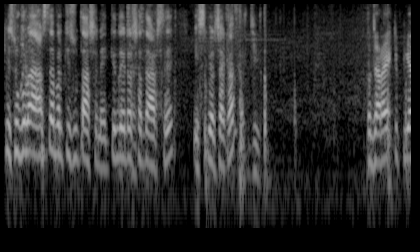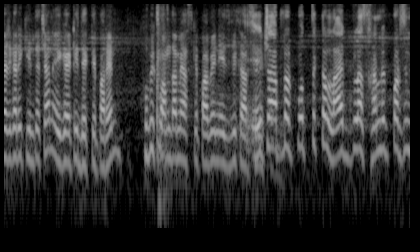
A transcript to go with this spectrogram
কিছুগুলো আসছে আবার কিছুতে আসে নাই কিন্তু এটার আচ্ছা, সাথে আসছে স্পেয়ার চাকা। জি। তো যারা একটি পিয়াস গাড়ি কিনতে চান এই গাড়িটি দেখতে পারেন। খুবই কম দামে আজকে পাবেন এসবি কার এটা আপনার প্রত্যেকটা light glass hundred percent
